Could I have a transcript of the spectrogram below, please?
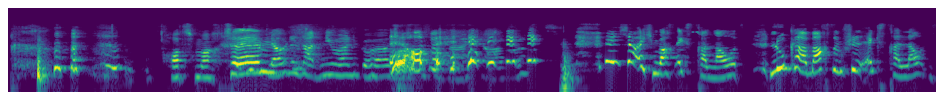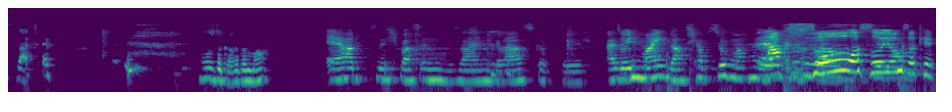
hot macht. Ich Ähm, glaube, das hat niemand gehört. Ich hoffe. was ich ich mach's extra laut. Luca macht's im Schild extra laut. Ich sag's einfach. Was hast du gerade gemacht? Er hat sich was in sein Glas gefüllt. Also in mein Glas. Ich hab's so gemacht. Ach so, ach so. Jungs, okay.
